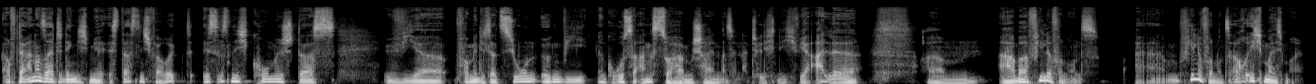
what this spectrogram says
Auf der anderen Seite denke ich mir, ist das nicht verrückt? Ist es nicht komisch, dass wir vor Meditation irgendwie eine große Angst zu haben scheinen? Also natürlich nicht wir alle, ähm, aber viele von uns. Ähm, viele von uns, auch ich manchmal.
